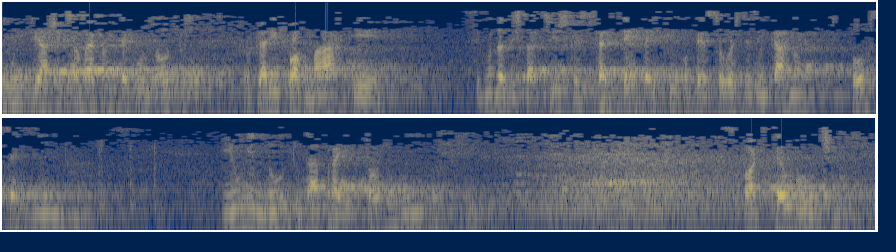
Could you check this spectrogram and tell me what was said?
muito e acha que só vai acontecer com os outros. Eu quero informar que, segundo as estatísticas, 75 pessoas desencarnam por segundo. Em um minuto dá para ir todo mundo. Pode ser o último.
